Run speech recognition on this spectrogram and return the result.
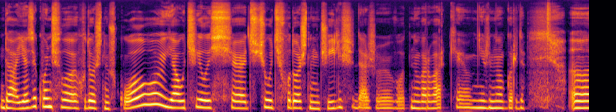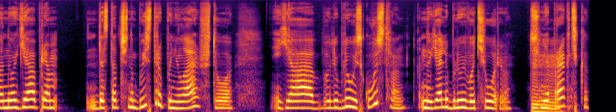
да, я закончила художественную школу, я училась э, чуть-чуть в художественном училище даже, вот, на Варварке в Нижнем Новгороде. Э, но я прям достаточно быстро поняла, что я люблю искусство, но я люблю его теорию. То есть mm-hmm. мне практика,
